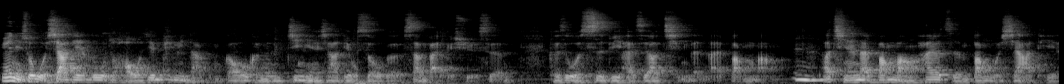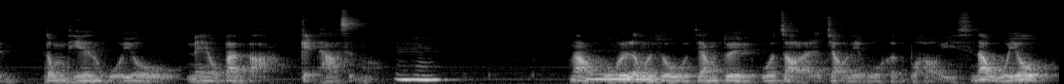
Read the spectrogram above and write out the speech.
因为你说我夏天如果说好，我今天拼命打广告，我可能今年夏天我收个三百个学生，可是我势必还是要请人来帮忙。嗯，那请人来帮忙，他又只能帮我夏天，冬天我又没有办法给他什么。嗯哼，那我会认为说，我这样对我找来的教练，我很不好意思。那我又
